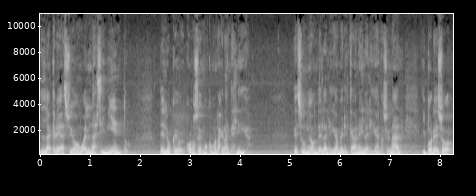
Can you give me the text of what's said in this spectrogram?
la creación o el nacimiento de lo que hoy conocemos como las grandes ligas. Es unión de la Liga Americana y la Liga Nacional. Y por eso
